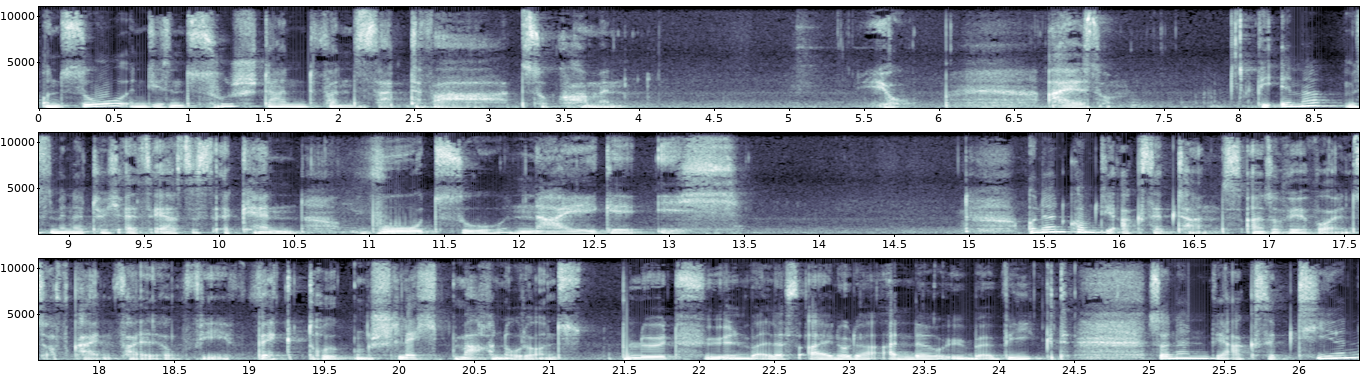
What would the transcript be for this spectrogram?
und so in diesen Zustand von Sattva zu kommen. Jo, also, wie immer müssen wir natürlich als erstes erkennen, wozu neige ich. Und dann kommt die Akzeptanz. Also wir wollen es auf keinen Fall irgendwie wegdrücken, schlecht machen oder uns blöd fühlen, weil das eine oder andere überwiegt, sondern wir akzeptieren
